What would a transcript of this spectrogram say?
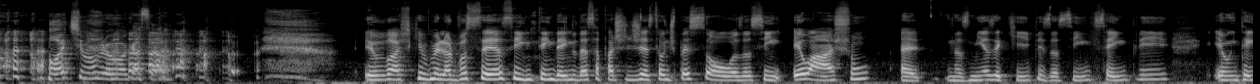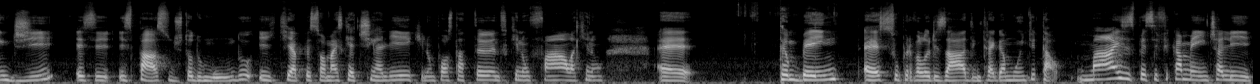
Ótima provocação. Eu acho que é melhor você, assim, entendendo dessa parte de gestão de pessoas, assim, eu acho, é, nas minhas equipes, assim, sempre eu entendi esse espaço de todo mundo e que a pessoa mais quietinha ali, que não posta tanto, que não fala, que não. É, também é super valorizado, entrega muito e tal. Mais especificamente ali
